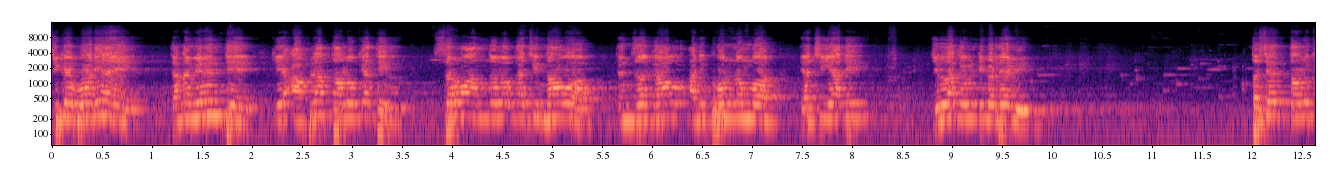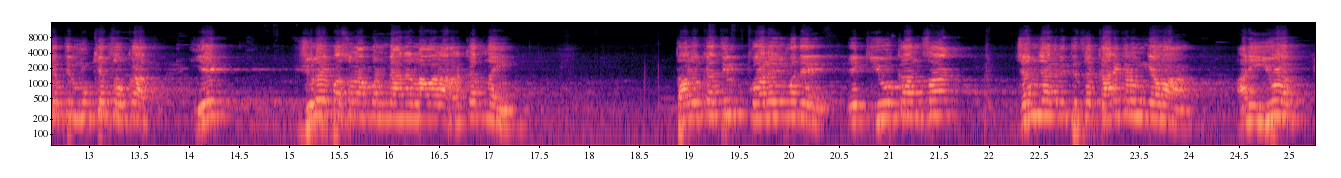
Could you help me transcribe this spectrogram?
जी काही बॉडी आहे त्यांना विनंती आहे की आपल्या तालुक्यातील सर्व आंदोलकाची नावं त्यांचं गाव आणि फोन नंबर याची यादी जिल्हा कमिटीकडे द्यावी. तसेच तालुक्यातील मुख्य चौकात एक जुलै पासून आपण बॅनर लावायला हरकत नाही. तालुक्यातील कॉलेजमध्ये एक युवकांचा जनजागृतीचा कार्यक्रम घ्यावा आणि युवक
